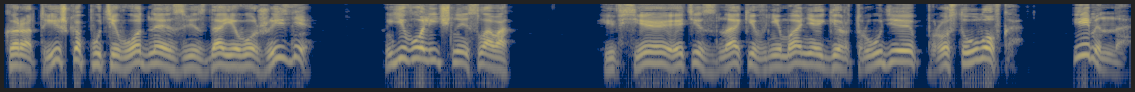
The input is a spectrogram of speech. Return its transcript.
коротышка — путеводная звезда его жизни? Его личные слова. И все эти знаки внимания Гертруде — просто уловка. Именно.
